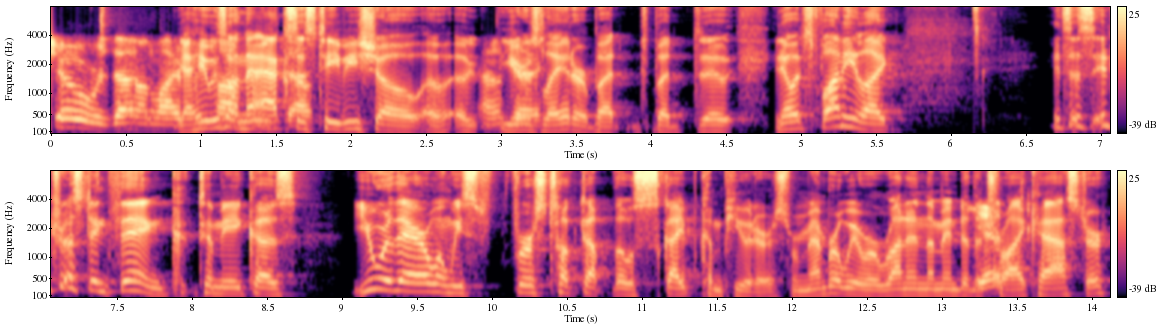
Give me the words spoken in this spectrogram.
show, or was that on live? yeah, he was on the AXS? TV show uh, uh, years later. But but uh, you know, it's funny. Like it's this interesting thing to me because. You were there when we first hooked up those Skype computers. Remember, we were running them into the Yes. TriCaster?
